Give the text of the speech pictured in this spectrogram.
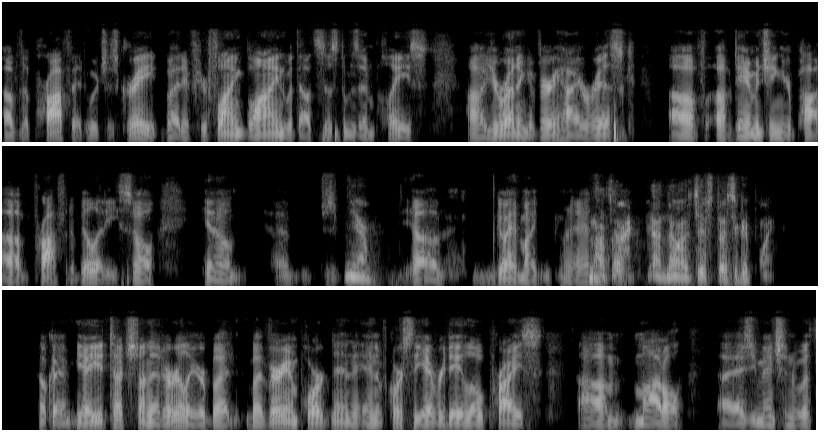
of the profit, which is great. But if you're flying blind without systems in place, uh, you're running a very high risk of of damaging your uh, profitability. So, you know, uh, just, yeah. Go ahead, Mike. You want to add no, sorry. Yeah, no, it's just that's a good point. Okay. Yeah, you touched on that earlier, but but very important, and and of course the everyday low price um, model, uh, as you mentioned with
